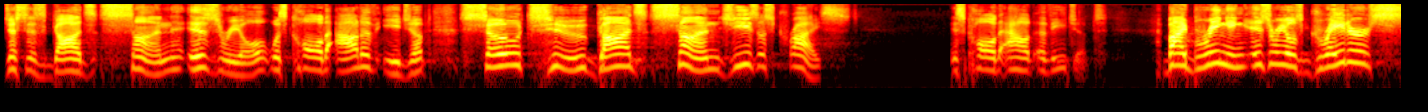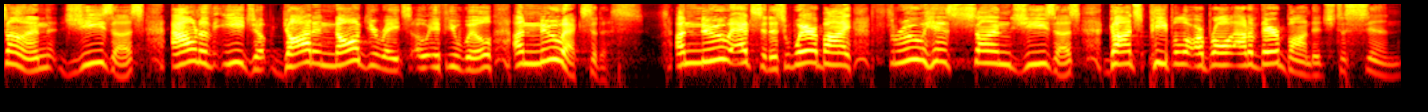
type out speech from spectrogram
Just as God's son, Israel, was called out of Egypt, so too God's son, Jesus Christ, is called out of Egypt. By bringing Israel's greater son, Jesus, out of Egypt, God inaugurates, oh, if you will, a new Exodus a new exodus whereby through his son Jesus, God's people are brought out of their bondage to sin,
